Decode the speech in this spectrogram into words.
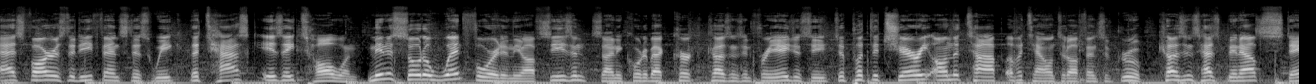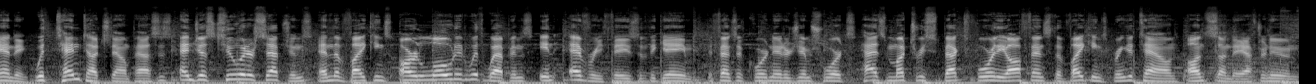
As far as the defense this week, the task is a tall one. Minnesota went for it in the offseason, signing quarterback Kirk Cousins in free agency to put the cherry on the top of a talented offensive group. Cousins has been outstanding with 10 touchdown passes and just two interceptions, and the Vikings are loaded with weapons in every phase of the game. Defensive coordinator Jim Schwartz has much respect for the offense the Vikings bring to town on Sunday afternoon.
